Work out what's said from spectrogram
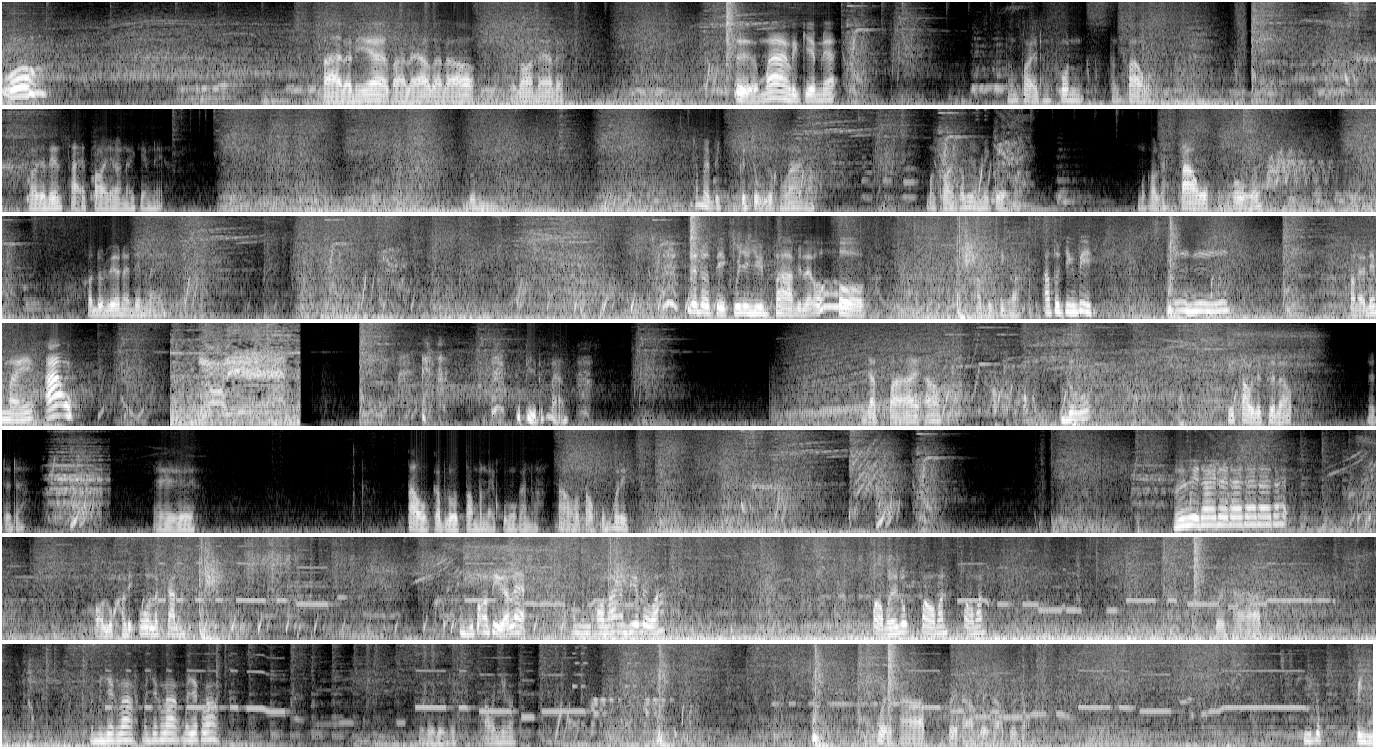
โอ้ ตายแล้วเนี่ยตายแล้วตายแล้วไม่รอดแน่เลยเออมากเลยเกมเนี้ยทั้งต่อยทั้งพ่นทั้งเป่า เราจะเล่นสายต่อยเอานะเกมเนี้ยดุมทำไมเป็นกระจุกอยู่ข้างล่างอะมังกรก็ยังไม่เกิดเนาะมังกรแล้วเตาโอ้โหขอดูดเวลหน่อยได้ไหม เพื่อนโดนตีกูยังยืนฟาร์มอยู่เลยโอ้โหเอาตัวจริงเหรอเอาตัวจริงสิอือหือขอหน่อยได้ไหมอ้าวกูตีตั้งนานยัดไปเอ้าดูเฮ้ยเต่าจะเกิดแล้วเดี๋ยวเดี๋ยวเออเต่ากับโรตอมมันไหนคุ้มกันวะเต่าเต่าคุ้มก็ดิ เฮ้ยได้ได้ได้ได้ได้ได้ขอลูคาริโอแล้วกันโอ้ต้องอติแล้วแหละ มันออนไลน์กันเพียบเลยวะ เป่ามันเลยลูก เป่ามัน เป่ามัน สวยครับมันแยกล่างมันแยกล่างมันแยกล่างเดี๋ยวเดี๋ยวเดี๋ยวเอาอันนี้ก่อนสวยครับสวยครับสวยครับสวยครับ พี่ก็ ปี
